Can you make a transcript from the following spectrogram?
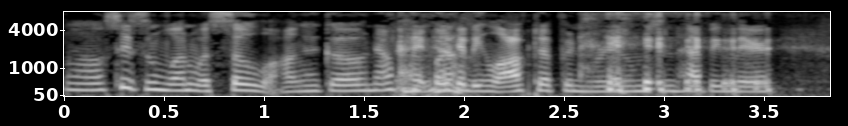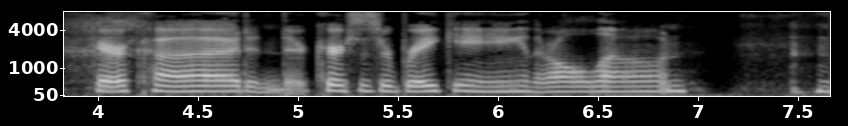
Well, season one was so long ago. Now people are getting locked up in rooms and having their hair cut, and their curses are breaking, and they're all alone.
